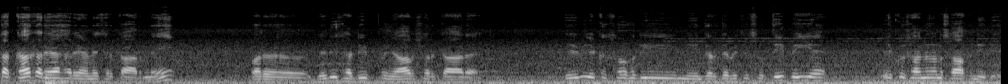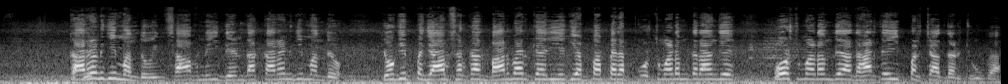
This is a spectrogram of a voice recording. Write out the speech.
ਧੱਕਾ ਕਰਿਆ ਹਰਿਆਣਾ ਸਰਕਾਰ ਨੇ। ਪਰ ਜਿਹੜੀ ਸਾਡੀ ਪੰਜਾਬ ਸਰਕਾਰ ਹੈ ਇਹ ਵੀ ਇੱਕ ਸੁੱਖ ਦੀ ਨੀਂਦਰ ਦੇ ਵਿੱਚ ਸੁੱਤੀ ਪਈ ਹੈ ਇਹ ਕੋਈ ਸਾਨੂੰ ਇਨਸਾਫ ਨਹੀਂ ਦੇ ਰਹੀ। ਕਾਰਨ ਕੀ ਮੰਨਦੇ ਹੋ? ਇਨਸਾਫ ਨਹੀਂ ਦੇਣ ਦਾ ਕਾਰਨ ਕੀ ਮੰਨਦੇ ਹੋ? ਕਿਉਂਕਿ ਪੰਜਾਬ ਸਰਕਾਰ ਬਾਰ-ਬਾਰ ਕਹਿ ਰਹੀ ਹੈ ਕਿ ਆਪਾਂ ਪਹਿਲਾਂ ਪੋਸਟਮਾਰਟਮ ਕਰਾਂਗੇ ਪੋਸਟਮਾਰਟਮ ਦੇ ਆਧਾਰ ਤੇ ਹੀ ਪਰਚਾ ਦਰਜ ਹੋਊਗਾ।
